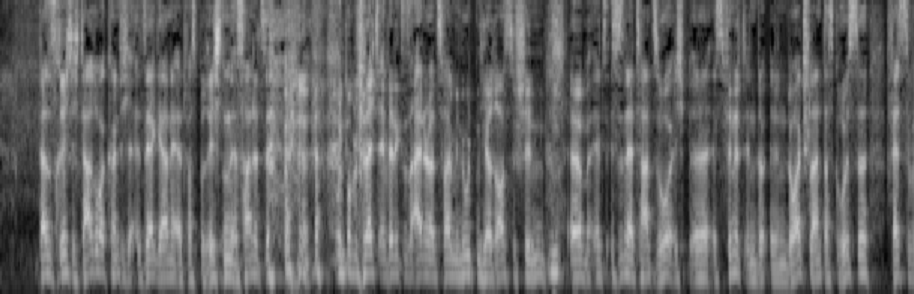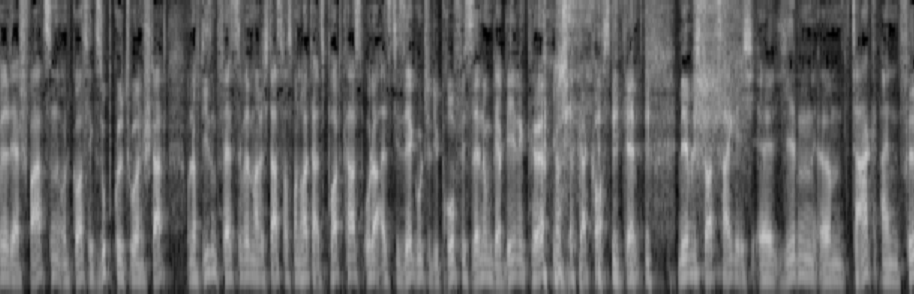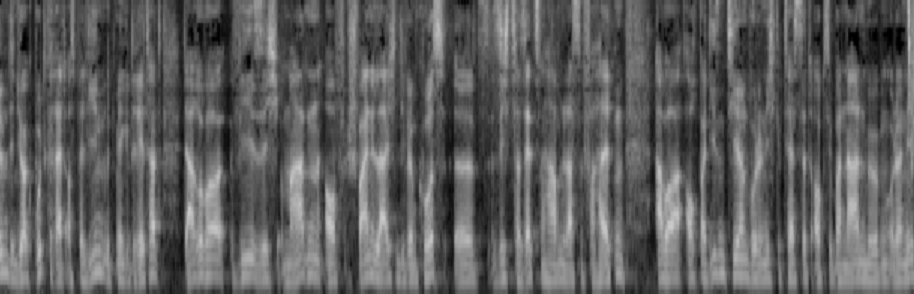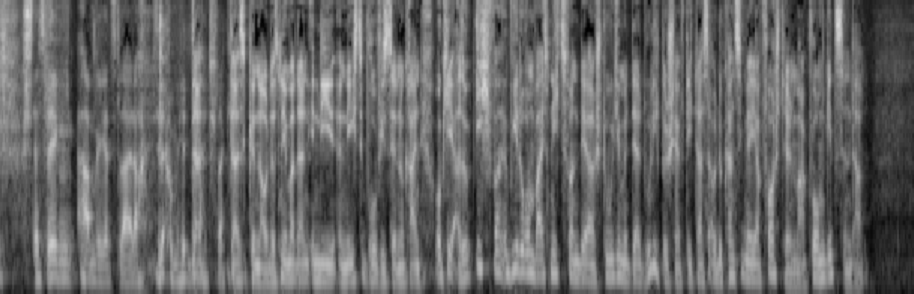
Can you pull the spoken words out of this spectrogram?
Das ist richtig. Darüber könnte ich sehr gerne etwas berichten. Es handelt sich, und um vielleicht wenigstens ein oder zwei Minuten hier rauszuschinden. Ähm, es ist in der Tat so, ich, äh, es findet in, in Deutschland das größte Festival der schwarzen und Gothic-Subkulturen statt. Und auf diesem Festival mache ich das, was man heute als Podcast oder als die sehr gute Die Profis-Sendung der Beneke und der Karkowski kennt. Nämlich dort zeige ich äh, jeden ähm, Tag einen Film, den Jörg Buttgereit aus Berlin mit mir gedreht hat, darüber, wie sich Maden auf Schweineleichen, die wir im Kurs äh, sich zersetzen haben lassen, verhalten. Aber auch bei diesen Tieren wurde nicht getestet, ob sie Bananen mögen oder nicht. Deswegen haben wir jetzt leider den Kometeneinschlag. Das, genau, das nehmen wir dann in die nächste Profisendung rein. Okay, also ich wiederum weiß nichts von der Studie, mit der du dich beschäftigt hast, aber du kannst sie mir ja vorstellen, Marc. Worum geht's denn da?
